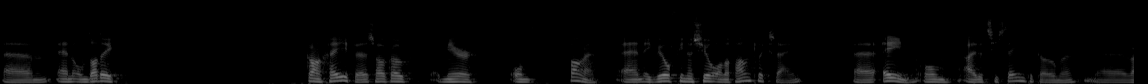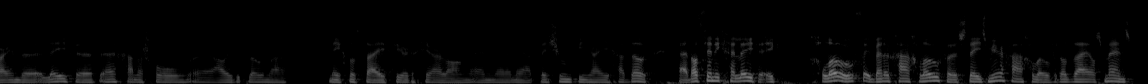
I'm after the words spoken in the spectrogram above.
Um, en omdat ik kan geven, zal ik ook meer ontvangen. En ik wil financieel onafhankelijk zijn. Eén, uh, om uit het systeem te komen uh, waarin we leven. ga naar school, hou je diploma, 9 tot 5, 40 jaar lang. En nou ja, pensioen 10 jaar, je gaat dood. Ja, dat vind ik geen leven. Ik geloof, ik ben ook gaan geloven, steeds meer gaan geloven, dat wij als mens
